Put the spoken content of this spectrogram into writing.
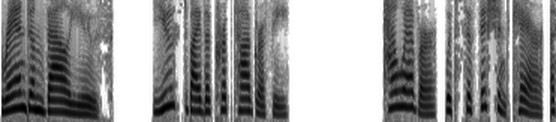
random values used by the cryptography. However, with sufficient care, a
